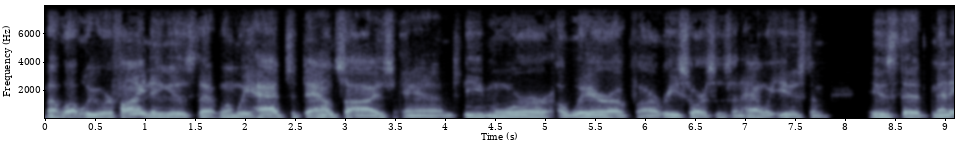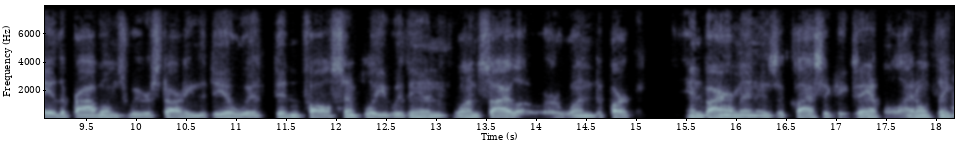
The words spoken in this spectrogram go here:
But what we were finding is that when we had to downsize and be more aware of our resources and how we used them, is that many of the problems we were starting to deal with didn't fall simply within one silo or one department. Environment is a classic example. I don't think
